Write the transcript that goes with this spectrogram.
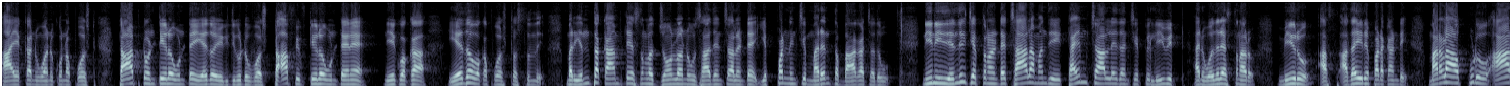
ఆ యొక్క నువ్వు అనుకున్న పోస్ట్ టాప్ ట్వంటీలో ఉంటే ఏదో ఎగ్జిక్యూటివ్ పోస్ట్ టాప్ ఫిఫ్టీలో ఉంటేనే నీకు ఒక ఏదో ఒక పోస్ట్ వస్తుంది. మరి ఎంత కాంపిటీషన్లో జోన్లో నువ్వు సాధించాలంటే ఇప్పటి నుంచి మరింత బాగా చదువు. నేను ఇది ఎందుకు చెప్తున్నానంటే చాలామంది టైం చాలలేదని చెప్పి లీవ్ ఇట్ అని వదిలేస్తున్నారు. మీరు అస్- అధైర్యపడకండి. మరలా అప్పుడు ఆ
